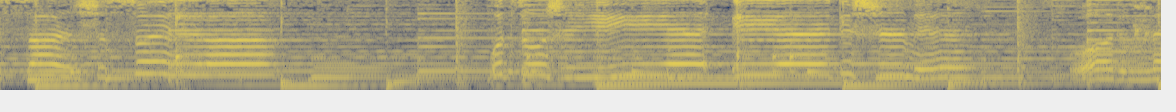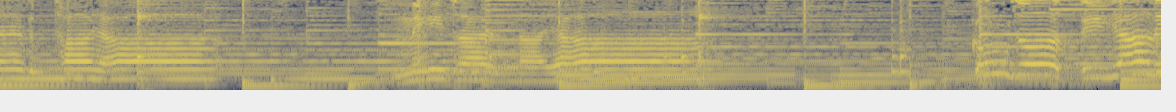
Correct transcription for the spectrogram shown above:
三十岁了，我总是一夜一夜的失眠。我的那个他呀，你在哪呀？工作的压力，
